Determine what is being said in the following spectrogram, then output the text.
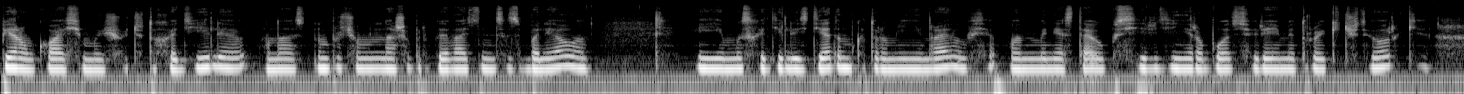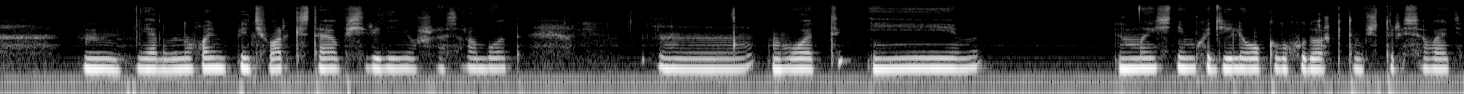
первом классе мы еще что-то ходили. У нас, ну, причем наша преподавательница заболела, и мы сходили с дедом, который мне не нравился. Он меня ставил посередине работы все время тройки, четверки. Я думаю, ну хоть пятерки ставил посередине уж раз работы. Вот, и мы с ним ходили около художки там что-то рисовать.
